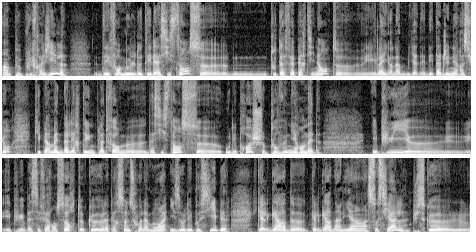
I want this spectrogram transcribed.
un peu plus fragile, des formules de téléassistance euh, tout à fait pertinentes. euh, Et là, il y en a, des tas de générations qui permettent d'alerter une plateforme d'assistance ou les proches pour venir en aide. Et puis, euh, et puis bah, c'est faire en sorte que la personne soit la moins isolée possible, qu'elle garde, qu'elle garde un lien social, puisque euh,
